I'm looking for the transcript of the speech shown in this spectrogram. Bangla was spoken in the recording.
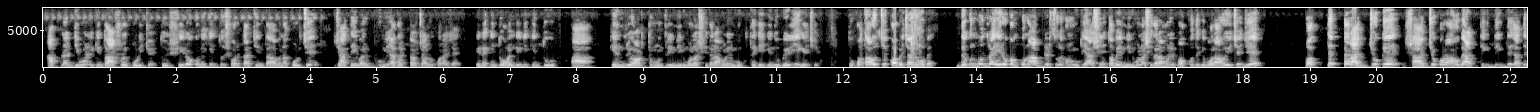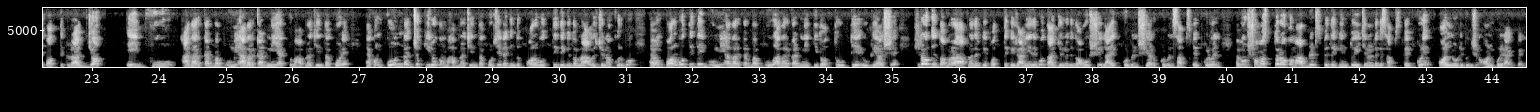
আপনার জীবনের কিন্তু আসল পরিচয়। তো সেই রকমই কিন্তু সরকার চিন্তা ভাবনা করছে, যাতে এবার ভূমি আধারটাও চালু করা যায়। এটা কিন্তু অলরেডি কিন্তু কেন্দ্রীয় অর্থমন্ত্রী নির্মলা সীতারামনের মুখ থেকেই কিন্তু বেরিয়ে গেছে। তো কথা হচ্ছে কবে চালু হবে? দেখুন বন্ধুরা, এরকম কোনো আপডেটস এখন উঠে আসেনি, তবে নির্মলা সীতারামনের পক্ষ থেকে বলা হয়েছে যে প্রত্যেকটা রাজ্যকে সাহায্য করা হবে আর্থিক দিক দিয়ে যাতে প্রত্যেকটা রাজ্য এই ভূ আধার কার্ড বা ভূমি আধার কার্ড নিয়ে একটু ভাবনা চিন্তা করে এখন কোন রাজ্য কীরকম ভাবনা চিন্তা করছে এটা কিন্তু পরবর্তীতে কিন্তু আমরা আলোচনা করব এবং পরবর্তীতে এই ভূমি আধার কার্ড বা ভূ আধার কার্ড নিয়ে কি তথ্য উঠে উঠে আসে সেটাও কিন্তু আমরা আপনাদেরকে প্রত্যেকে জানিয়ে দেবো। তার জন্য কিন্তু অবশ্যই লাইক করবেন শেয়ার করবেন সাবস্ক্রাইব করবেন এবং সমস্ত রকম আপডেটস পেতে কিন্তু এই চ্যানেলটাকে সাবস্ক্রাইব করে অল নোটিফিকেশন অন করে রাখবেন।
